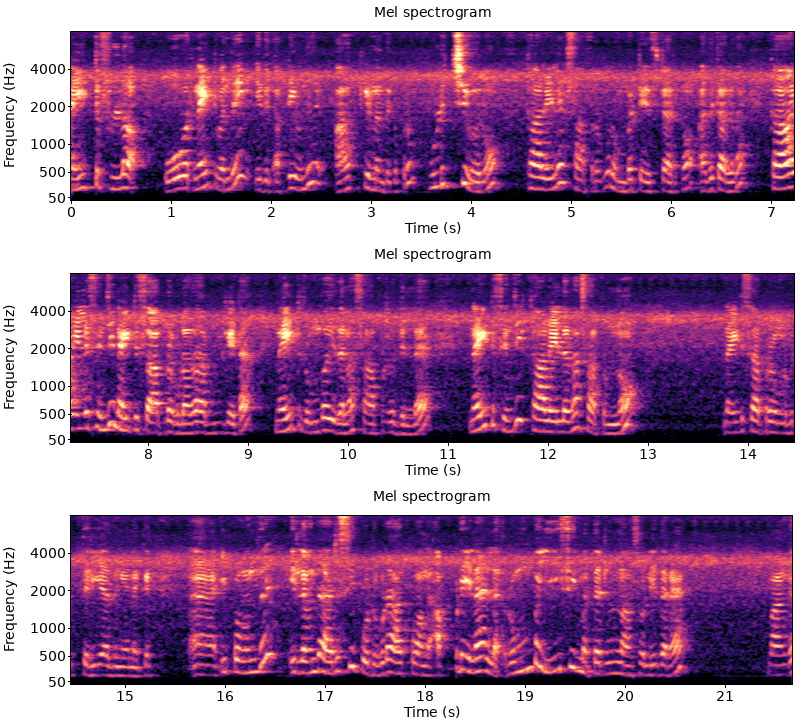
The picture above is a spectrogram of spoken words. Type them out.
நைட்டு ஃபுல்லாக ஓவர் நைட் வந்து இது அப்படியே வந்து ஆக்கினதுக்கப்புறம் புளிச்சு வரும். காலையில் சாப்பிட்றப்போ ரொம்ப டேஸ்ட்டாக இருக்கும். அதுக்காக தான் காலையில் செஞ்சு நைட்டு சாப்பிடக்கூடாதா அப்படின்னு கேட்டால் நைட்டு ரொம்ப இதெல்லாம் சாப்பிட்றதில்ல. நைட்டு செஞ்சு காலையில் தான் சாப்பிட்ணும். நைட்டு சாப்பிட்றவங்களுக்கு தெரியாதுங்க எனக்கு. இப்போ வந்து இதில் வந்து அரிசி போட்டு கூட ஆக்குவாங்க. அப்படிலாம் இல்லை. ரொம்ப ஈஸி மெத்தடில் நான் சொல்லித்தரேன் வாங்க.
